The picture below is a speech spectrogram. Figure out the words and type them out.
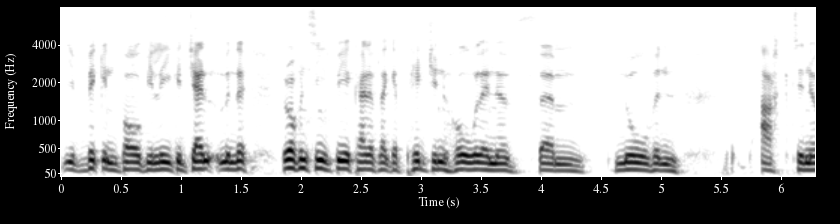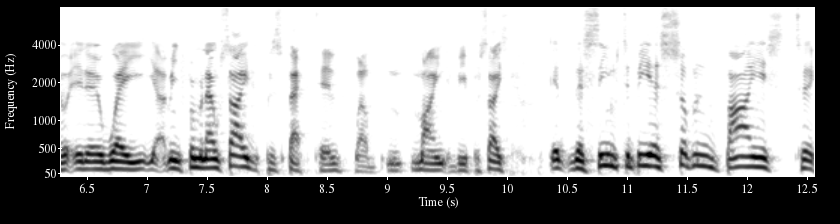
your Vic and Bob, your League of Gentlemen. There often seems to be a kind of like a pigeonholing of um, northern act in a, in a way. I mean, from an outside perspective, well, mine to be precise, it, there seems to be a southern bias to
